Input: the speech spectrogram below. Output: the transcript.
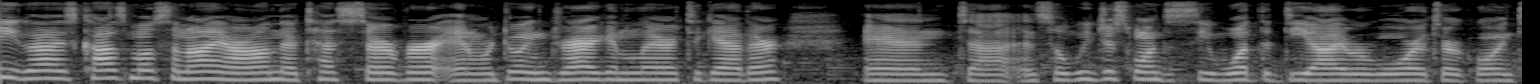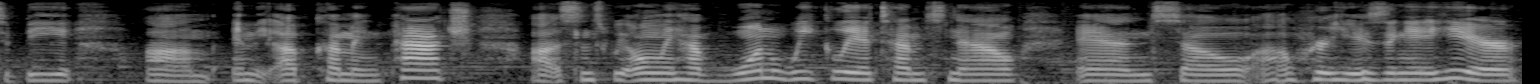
you guys, Cosmos and I are on their test server and we're doing Dragon Lair together and uh, and so we just want to see what the DI rewards are going to be um, in the upcoming patch uh, since we only have one weekly attempt now and so uh, we're using it here.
